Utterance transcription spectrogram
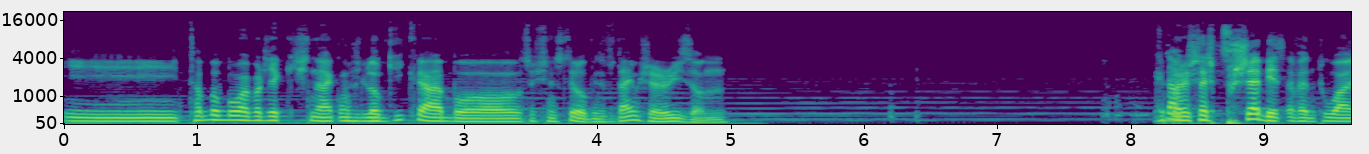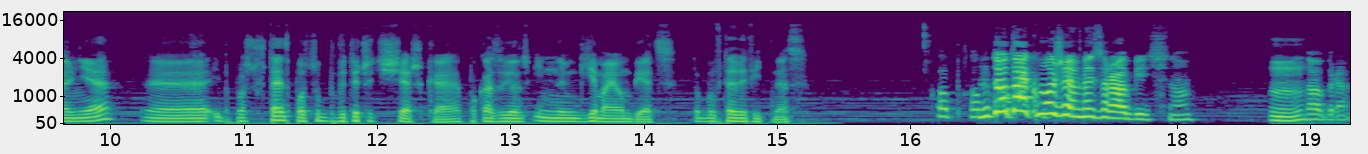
i to by było bardziej jakieś na jakąś logikę albo coś w tym stylu, więc wydaje mi się, że reason. Chyba, Dobrze. że chcesz przebiec ewentualnie yy, i po prostu w ten sposób wytyczyć ścieżkę, pokazując innym, gdzie mają biec. To był wtedy fitness. Hop, hop. No to tak możemy zrobić, no. Mm. Dobra.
